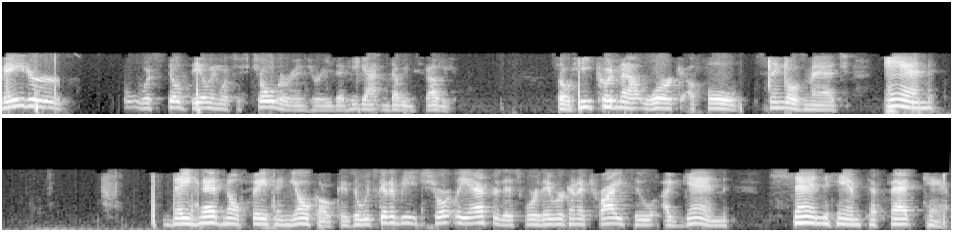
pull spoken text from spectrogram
Vader was still dealing with a shoulder injury that he got in WCW. So he could not work a full singles match, and they had no faith in Yoko because it was going to be shortly after this where they were going to try to, again, send him to Fat Camp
